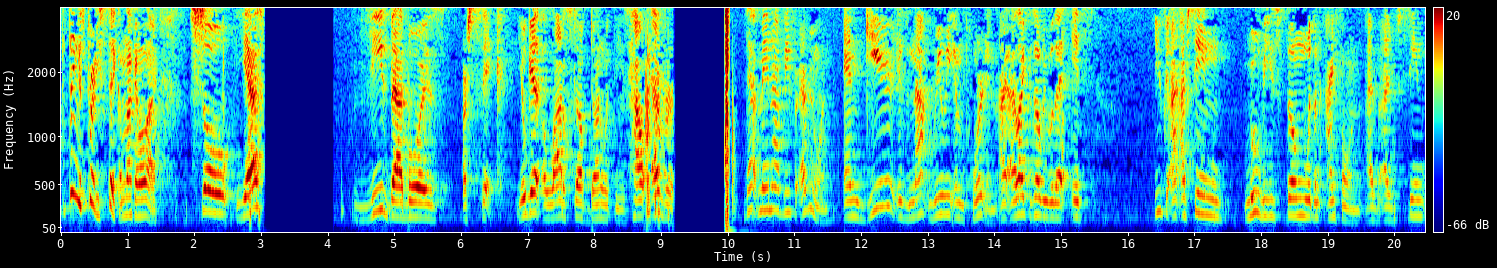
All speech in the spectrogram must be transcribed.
The thing is pretty sick. I'm not gonna lie. So yes, these bad boys are sick. You'll get a lot of stuff done with these. However, that may not be for everyone. And gear is not really important. I, I like to tell people that it's you. Can, I, I've seen movies filmed with an iPhone. I've I've seen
